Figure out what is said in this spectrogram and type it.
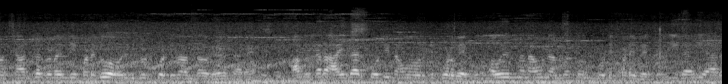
ವರ್ಷಾಂತರಗಳಲ್ಲಿ ಪಡೆದು ಅವರಿಗೆ ದುಡ್ಡು ಕೊಟ್ಟಿಲ್ಲ ಅಂತ ಅವ್ರು ಹೇಳ್ತಾರೆ. ಆ ಪ್ರಕಾರ ಐದಾರು ಕೋಟಿ ನಾವು ಅವ್ರಿಗೆ ಕೊಡಬೇಕು. ಅವರಿಂದ ನಾವು ನಲ್ವತ್ತೊಂದು ಕೋಟಿ ಪಡಿಬೇಕು ಹೀಗಾಗಿ ಆರ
